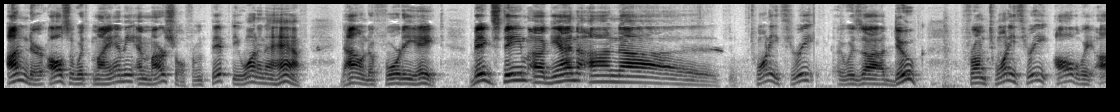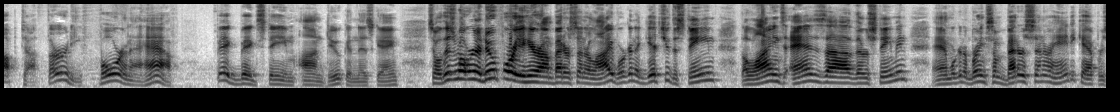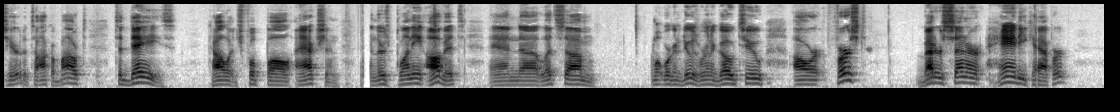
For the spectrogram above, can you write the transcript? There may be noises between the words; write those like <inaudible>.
under also with Miami and Marshall from 51 and a half down to 48. Big steam again on uh, 23. It was uh, Duke from 23 all the way up to 34 and a half. Big, big steam on Duke in this game. So this is what we're going to do for you here on BettorCenter Live. We're going to get you the steam, the lines as uh, they're steaming, and we're going to bring some BettorCenter handicappers here to talk about today's college football action. And there's plenty of it. And uh, let's, um, what we're going to do is we're going to go to our first BettorCenter handicapper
